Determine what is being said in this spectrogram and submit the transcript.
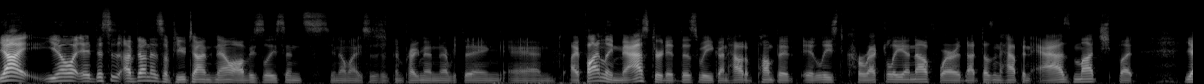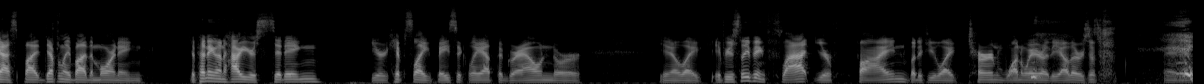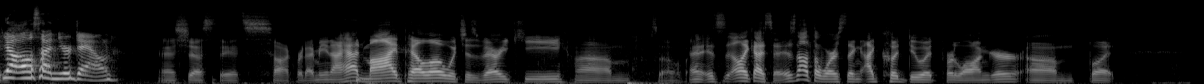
Yeah, you know what? It, this is I've done this a few times now. Obviously, since you know my sister's been pregnant and everything, and I finally mastered it this week on how to pump it at least correctly enough where that doesn't happen as much. But yes, by definitely by the morning, depending on how you're sitting, your hips like basically at the ground, or you know, like if you're sleeping flat, you're fine. But if you like turn one way or the other, it's just yeah, all of a sudden you're down. it's just it's awkward. I mean, I had my pillow, which is very key. Um, so and it's like I said, it's not the worst thing. I could do it for longer. Um, but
